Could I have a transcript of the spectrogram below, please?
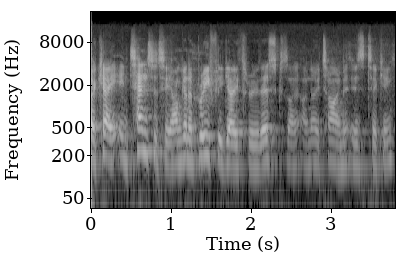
Okay, intensity. I'm going to briefly go through this because I, I, know time is ticking.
